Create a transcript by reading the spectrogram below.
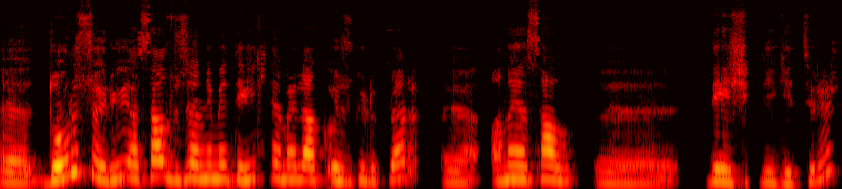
Ee, doğru söylüyor. Yasal düzenleme değil, temel hak, özgürlükler e, anayasal e, değişikliği getirir.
